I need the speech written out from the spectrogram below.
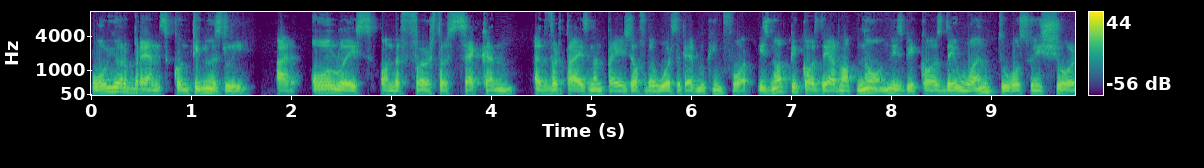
all your brands continuously are always on the first or second advertisement page of the words that they're looking for. It's not because they are not known, it's because they want to also ensure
